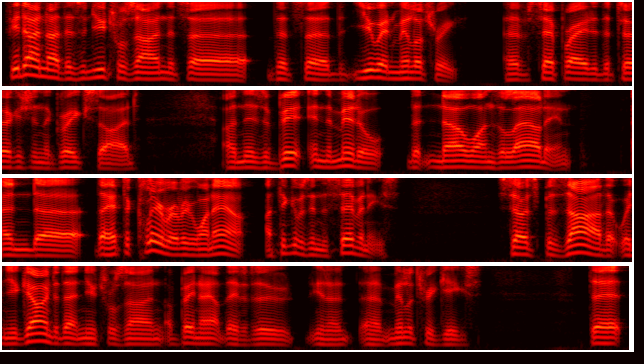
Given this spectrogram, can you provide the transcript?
If you don't know, there's a neutral zone that's a that's uh, the UN military have separated the Turkish and the Greek side, and there's a bit in the middle that no one's allowed in, and uh, they had to clear everyone out. I think it was in the 70s. So it's bizarre that when you go into that neutral zone, I've been out there to do you know uh, military gigs, that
